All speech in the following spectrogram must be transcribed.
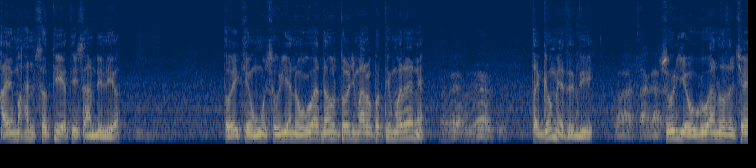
આ એ મહાન સતી હતી સાંડિલ્ય તો એ કે હું સૂર્યને ઉગવા દઉં તો જ મારો પતિ મરે ને? તો ગમે તેથી સૂર્ય ઉગવાનો તો છે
